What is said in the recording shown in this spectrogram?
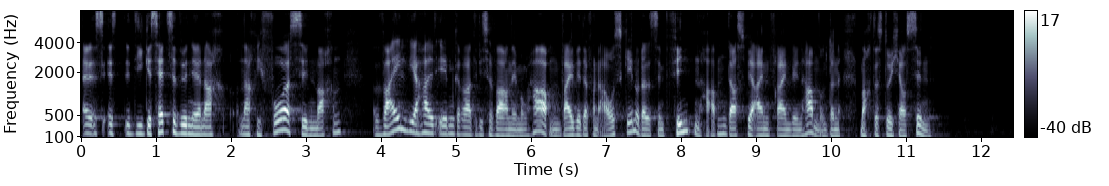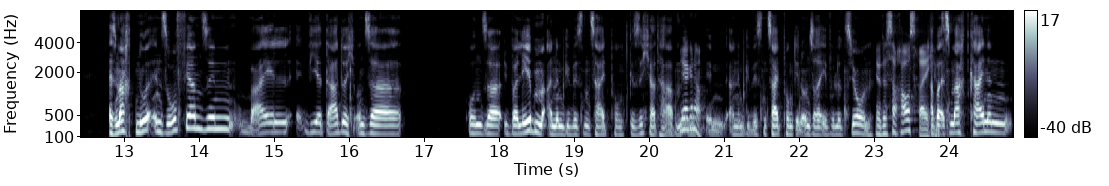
es, es, die Gesetze würden ja nach, nach wie vor Sinn machen, weil wir halt eben gerade diese Wahrnehmung haben, weil wir davon ausgehen oder das Empfinden haben, dass wir einen freien Willen haben. Und dann macht das durchaus Sinn. Es macht nur insofern Sinn, weil wir dadurch unser, unser Überleben an einem gewissen Zeitpunkt gesichert haben. Ja, genau. In, in, an einem gewissen Zeitpunkt in unserer Evolution. Ja, das ist auch ausreichend. Aber es macht keinen.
